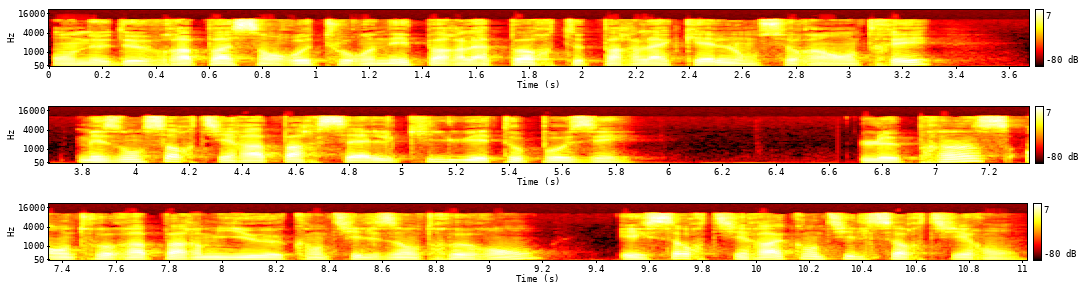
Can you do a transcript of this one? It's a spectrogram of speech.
On ne devra pas s'en retourner par la porte par laquelle on sera entré, mais on sortira par celle qui lui est opposée. Le prince entrera parmi eux quand ils entreront, et sortira quand ils sortiront.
